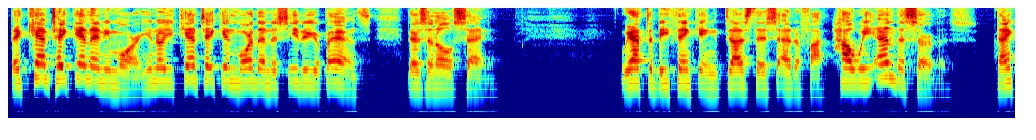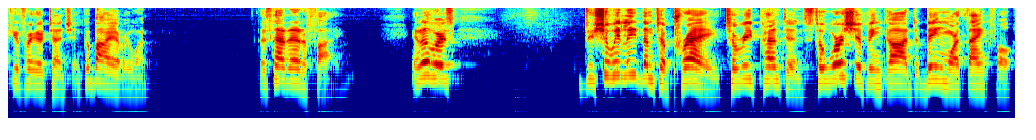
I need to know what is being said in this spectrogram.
They can't take in anymore. You know, you can't take in more than the seat of your pants. There's an old saying. We have to be thinking, does this edify? How we end the service. Thank you for your attention. Goodbye, everyone. Does that edify? In other words, do, should we lead them to pray, to repentance, to worshiping God, to being more thankful?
